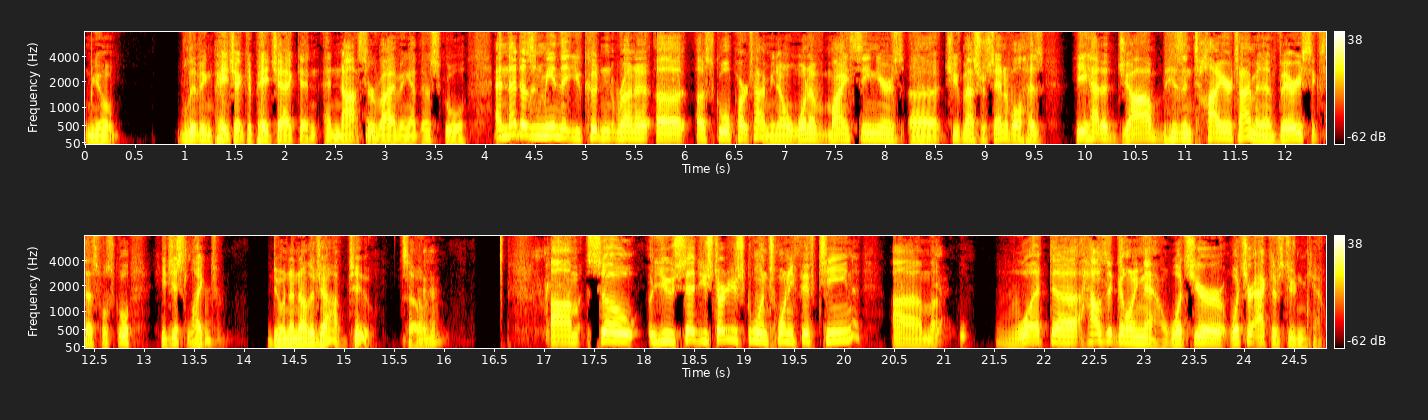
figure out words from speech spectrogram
you know, living paycheck to paycheck and, and not surviving at their school. And that doesn't mean that you couldn't run a, a, a school part time. You know, one of my seniors, uh, Chief Master Sandoval, has he had a job his entire time in a very successful school. He just liked doing another job too. So. Mm-hmm. Um, so you said you started your school in 2015. Um, yeah. what, uh, how's it going now? What's your, what's your active student count?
